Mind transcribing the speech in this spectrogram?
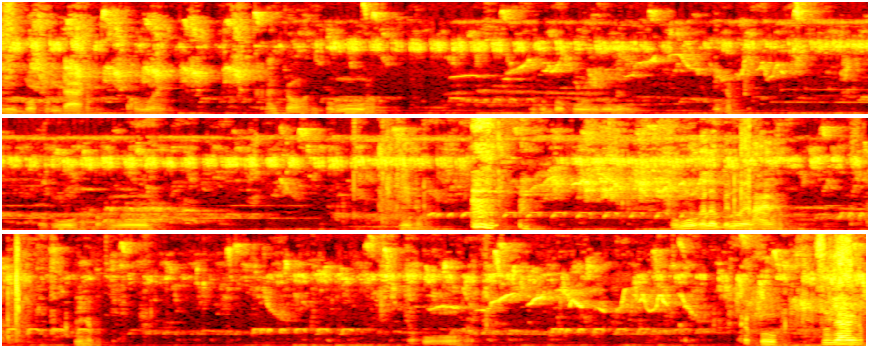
นี่คือแตงกวาลานนะครับจะมีนี่ครับบักงูเงี้ยวหรือบวบงูครับชัดหยอดแสงเจ้าหน่อยครับนี่บวบงูครับงูนี่บวกธรรมดาครับสองหน่วยกำลังจอนี่ผมงูครับนี่ก็บวกงูอีกลูกหนึ่งนี่ครับบวกงูครับบวกงูนี่ครับผมงูก็เริ่มเป็นหน่วยร้ายแล้วครับนี่ครับกระปุกสุยางครับ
